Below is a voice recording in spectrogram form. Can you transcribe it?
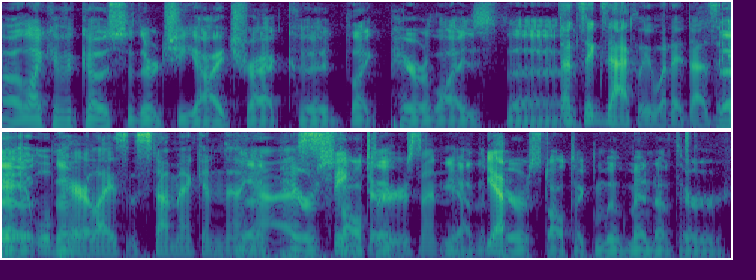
uh, like if it goes through their GI tract, could like paralyze the That's exactly what it does. The- it will the- paralyze the stomach and the, the uh, sphincters and yeah, the yep. peristaltic movement of their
